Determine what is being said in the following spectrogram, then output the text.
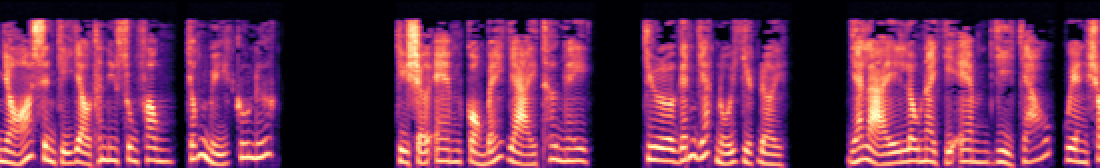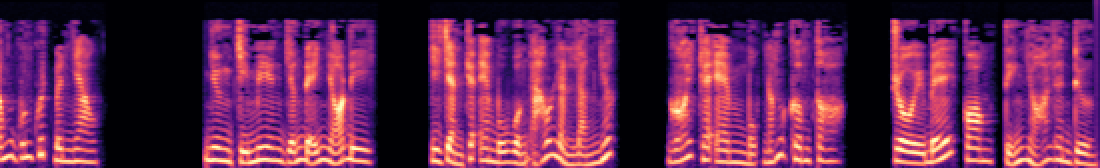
Nhỏ xin chị vào thanh niên xung phong chống Mỹ cứu nước. Chị sợ em còn bé dại thơ ngây, chưa gánh vác nổi việc đời. Giả lại lâu nay chị em dì cháu quen sống quấn quýt bên nhau. Nhưng chị Miên vẫn để nhỏ đi. Chị dành cho em bộ quần áo lành lặn nhất, gói cho em một nắm cơm to, rồi bế con tiễn nhỏ lên đường.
